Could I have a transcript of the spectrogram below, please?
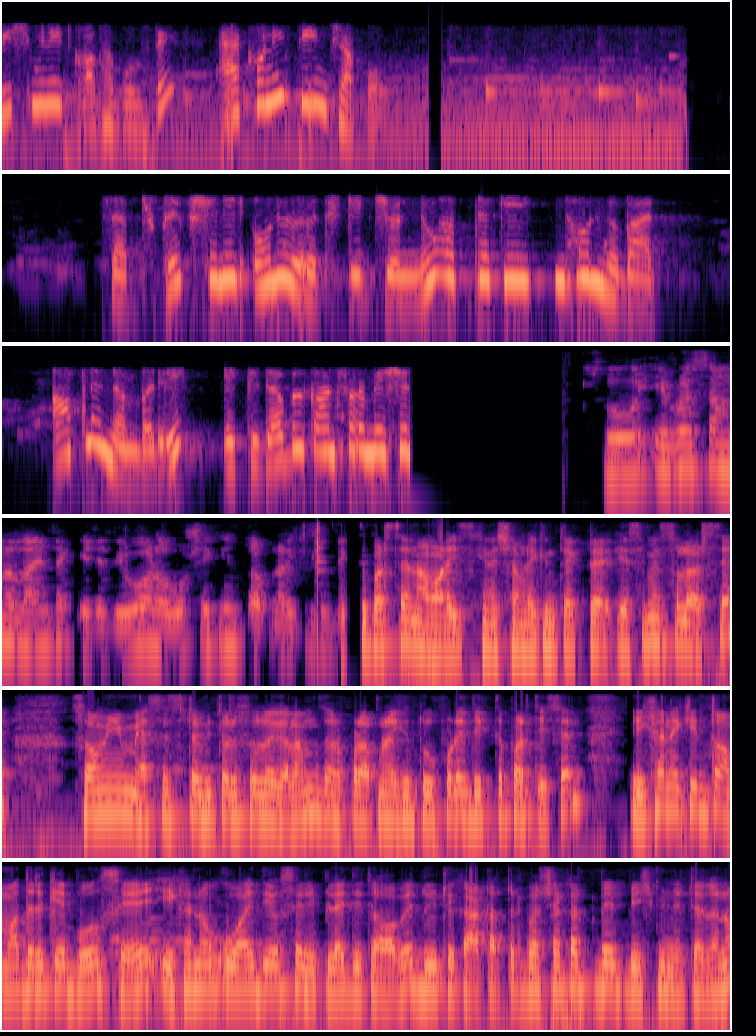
বিশ মিনিট কথা বলতে এখনই তিন চাপো সাবস্ক্রিপশনের অনুরোধটির জন্য আপনাকে ধন্যবাদ। আপনার নম্বরে একটি ডাবল কনফার্মেশন সো এবার আমরা লাইনটা কেটে দেবো আর অবশ্যই কিন্তু আপনারা কিন্তু দেখতে পাচ্ছেন আমার স্ক্রিনের সামনে কিন্তু একটা এস এম এস চলে আসছে। সো আমি মেসেজটার ভিতরে চলে গেলাম তারপর আপনারা কিন্তু উপরে দেখতে পারতেছেন। এখানে কিন্তু আমাদেরকে বলছে, এখানে ওয়াই দিয়ে হচ্ছে রিপ্লাই দিতে হবে। দুই টাকা আটাত্তর পয়সা কাটবে বিশ মিনিটের জন্য।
